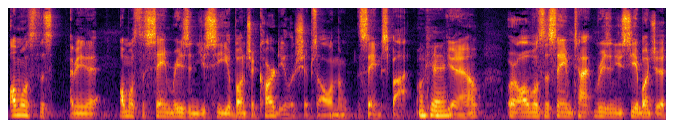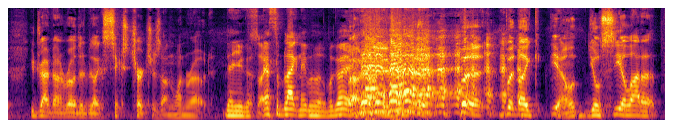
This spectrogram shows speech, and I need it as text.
almost this. I mean, almost the same reason you see a bunch of car dealerships all in the same spot. Okay. You know, or almost the same time reason you see a bunch of you drive down a road there'd be like six churches on one road. there you go like- that's a black neighborhood but go ahead but but like you know you'll see a lot of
